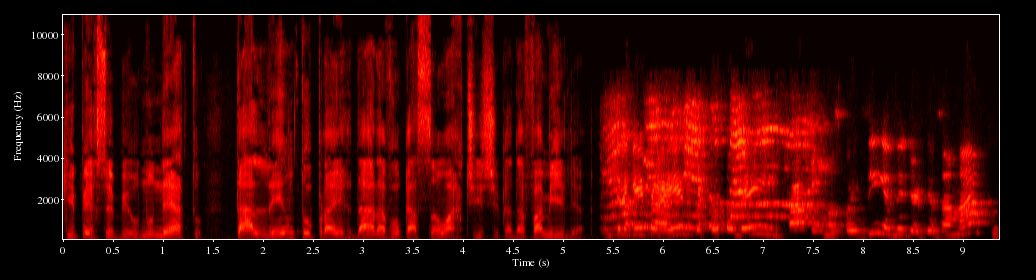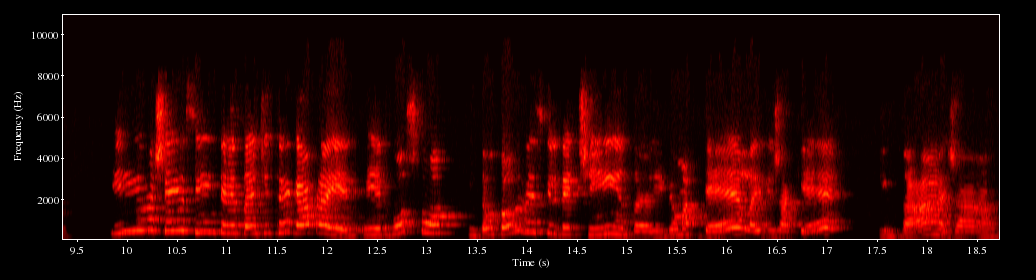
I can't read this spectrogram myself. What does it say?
que percebeu no neto talento para herdar a vocação artística da família. Entreguei para ele, porque eu também faço algumas coisinhas né, de artesanato, e eu achei assim, interessante entregar para ele, e ele gostou. Então, toda vez que ele vê tinta e vê uma tela, ele já quer pintar, já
